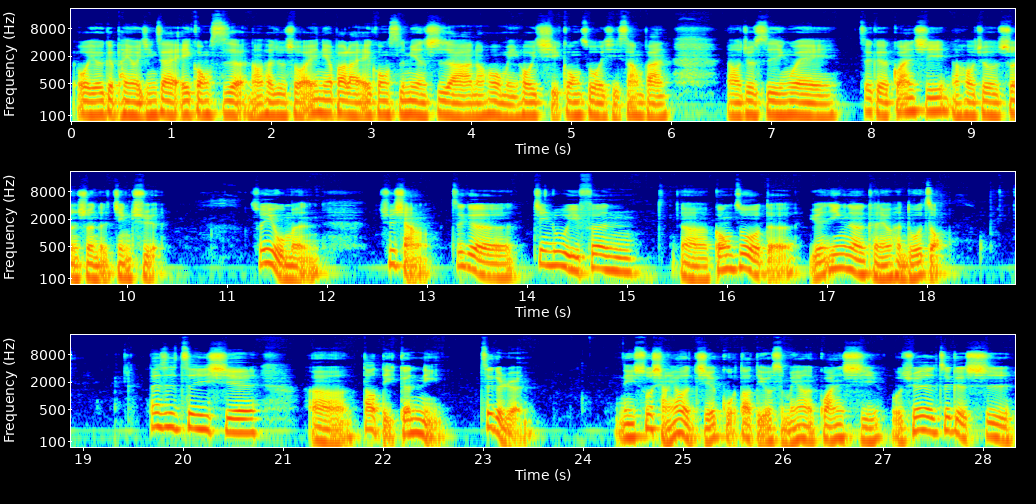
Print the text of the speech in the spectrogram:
我有一个朋友已经在 A 公司了，然后他就说，哎，你要不要来 A 公司面试啊？然后我们以后一起工作，一起上班。然后就是因为这个关系，然后就顺顺的进去了。所以我们去想，这个进入一份呃工作的原因呢，可能有很多种。但是这一些呃，到底跟你这个人，你所想要的结果到底有什么样的关系？我觉得这个是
